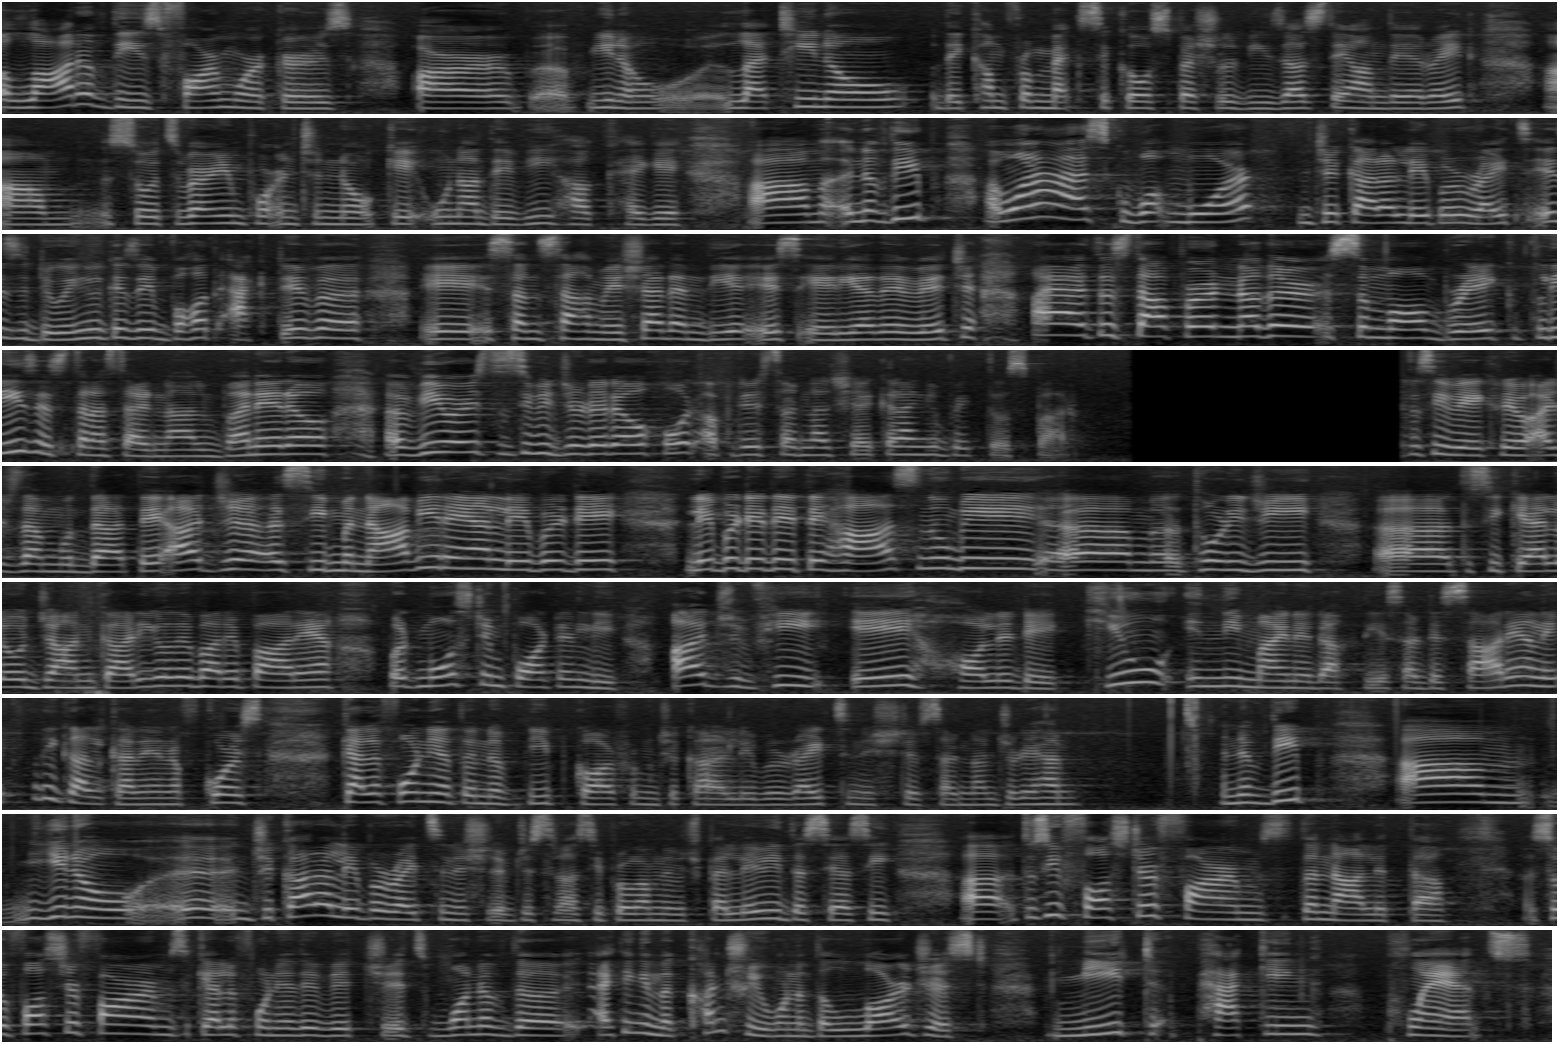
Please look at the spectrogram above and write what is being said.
a lot of these farm workers are uh, you know Latino they come from Mexico special visas they on there right um, so it's very important to know ਕਿ ਉਹਨਾਂ ਦੇ ਵੀ ਹੱਕ ਹੈਗੇ um, Navdeep I want to ask what for Jakarta Labor Rights is doing because ਇਹ ਬਹੁਤ active ਇਹ ਸੰਸਥਾ ਹਮੇਸ਼ਾ ਰਹਿੰਦੀ ਹੈ ਇਸ ਏਰੀਆ ਦੇ ਵਿੱਚ I had to stop for another small break please ਇਸ ਤਰ੍ਹਾਂ ਸਾਡੇ ਨਾਲ ਬਨੇ ਰਹੋ ਵਿਊਅਰਸ ਤੁਸੀਂ ਵੀ ਜੁੜੇ ਰਹੋ ਹੋਰ ਅਪਡੇਟਸ ਸਾਡੇ ਨਾਲ ਸ਼ੇਅਰ ਕਰਾਂਗੇ ਬ੍ਰੇਕ ਤੋਂ ਉਸ ਪਾਰ ਤੁਸੀਂ ਵੇਖ ਰਹੇ ਹੋ ਅੱਜ ਦਾ ਮੁੱਦਾ ਤੇ ਅੱਜ ਅਸੀਂ ਮਨਾ ਵੀ ਰਹੇ ਹਾਂ ਲੇਬਰ ਡੇ ਲੇਬਰ ਡੇ ਦੇ ਇਤਿਹਾਸ ਨੂੰ ਵੀ ਥੋੜੀ ਜੀ ਤੁਸੀਂ ਕਹਿ ਲਓ ਜਾਣਕਾਰੀ ਉਹਦੇ ਬਾਰੇ ਪਾ ਰਹੇ ਹਾਂ। ਬਟ ਮੋਸਟ ਇੰਪੋਰਟੈਂਟਲੀ ਅੱਜ ਵੀ ਇਹ ਹੌਲੀਡੇ ਕਿਉਂ ਇੰਨੀ ਮਾਇਨੇ ਰੱਖਦੀ ਹੈ ਸਾਡੇ ਸਾਰਿਆਂ ਲਈ? ਉਹਦੀ ਗੱਲ ਕਰ ਰਹੇ ਹਾਂ ਆਫ ਕੋਰਸ ਕੈਲੀਫੋਰਨੀਆ ਤੋਂ Navdeep Kaur from Jakara labour rights initiative ਸਾਡੇ ਨਾਲ ਜੁੜੇ ਹਨ। Navdeep, um, you know, uh, Jakarta Labour Rights Initiative ਜਿਸ ਤਰ੍ਹਾਂ ਅਸੀਂ ਪ੍ਰੋਗਰਾਮ ਦੇ ਵਿੱਚ ਪਹਿਲੇ ਵੀ ਦੱਸਿਆ ਸੀ ਤੁਸੀਂ ਫੋਸਟਰ ਫਾਰਮਸ ਦਾ ਨਾਂ ਲਿੱਤਾ so Foster Farms California ਦੇ ਵਿੱਚ it's one of the I think in the country one of the largest meat packing plants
